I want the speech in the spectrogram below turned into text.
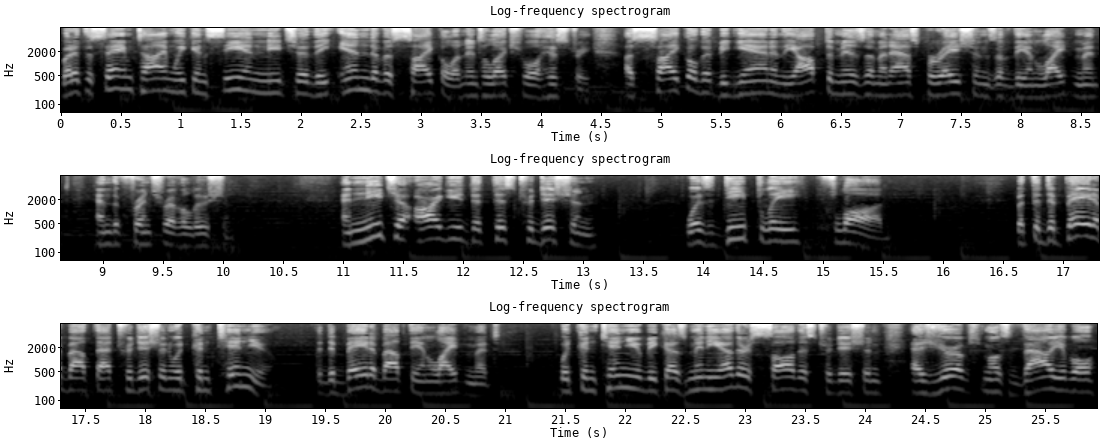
But at the same time, we can see in Nietzsche the end of a cycle in intellectual history, a cycle that began in the optimism and aspirations of the Enlightenment and the French Revolution. And Nietzsche argued that this tradition was deeply flawed. But the debate about that tradition would continue. The debate about the Enlightenment would continue because many others saw this tradition as Europe's most valuable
